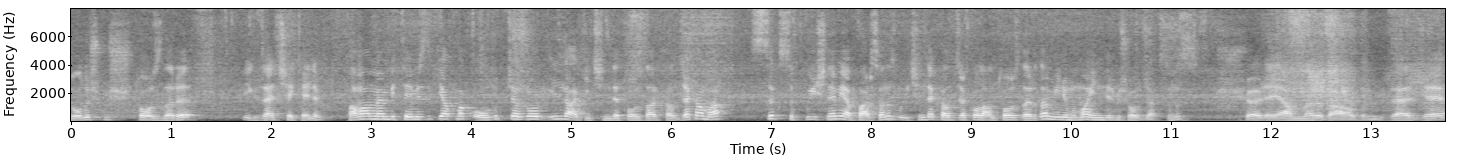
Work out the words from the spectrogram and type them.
doluşmuş tozları bir güzel çekelim. Tamamen bir temizlik yapmak oldukça zor. İlla ki içinde tozlar kalacak ama sık sık bu işlemi yaparsanız bu içinde kalacak olan tozları da minimuma indirmiş olacaksınız. Şöyle yanları da aldım güzelce.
